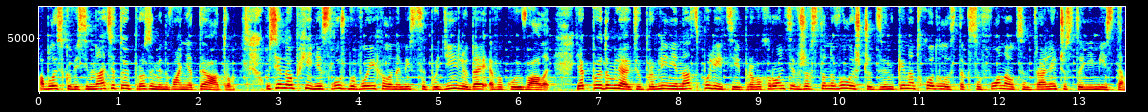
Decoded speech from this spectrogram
а близько 18.00 про замінування театру. Усі необхідні служби виїхали на місце подій, людей евакуювали. Як повідомляють в управлінні Нацполіції, правоохоронці вже встановили, що дзвінки надходили з таксофона у центральній частині міста.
